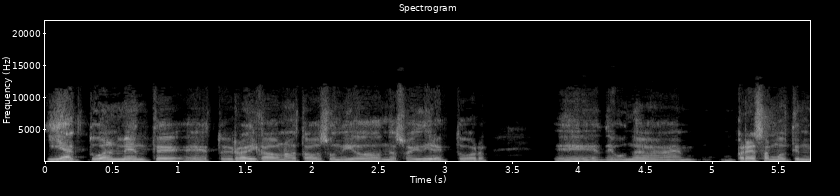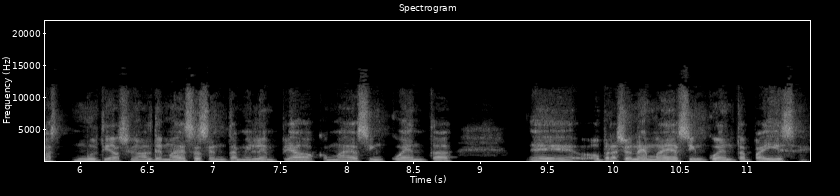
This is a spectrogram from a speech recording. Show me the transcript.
y actualmente eh, estoy radicado en los Estados Unidos, donde soy director eh, de una empresa multinacional de más de 60 mil empleados con más de 50 eh, operaciones en más de 50 países.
